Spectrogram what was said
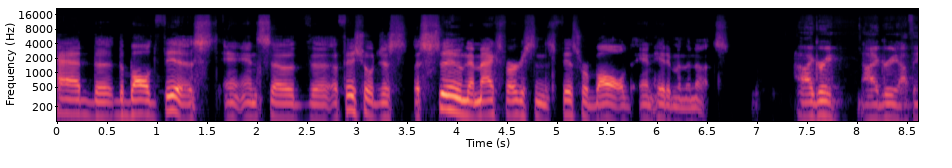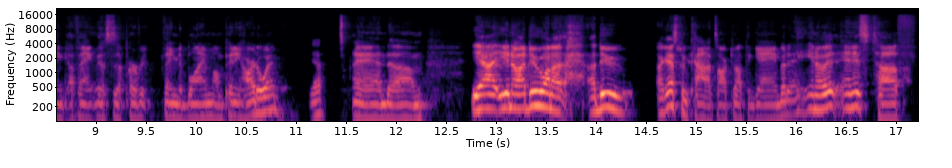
had the the bald fist, and, and so the official just assumed that Max Ferguson's fists were bald and hit him in the nuts. i agree i agree i think i think this is a perfect thing to blame on penny hardaway Yeah. and um yeah you know i do want to i do i guess we've kind of talked about the game but you know it, and it's tough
